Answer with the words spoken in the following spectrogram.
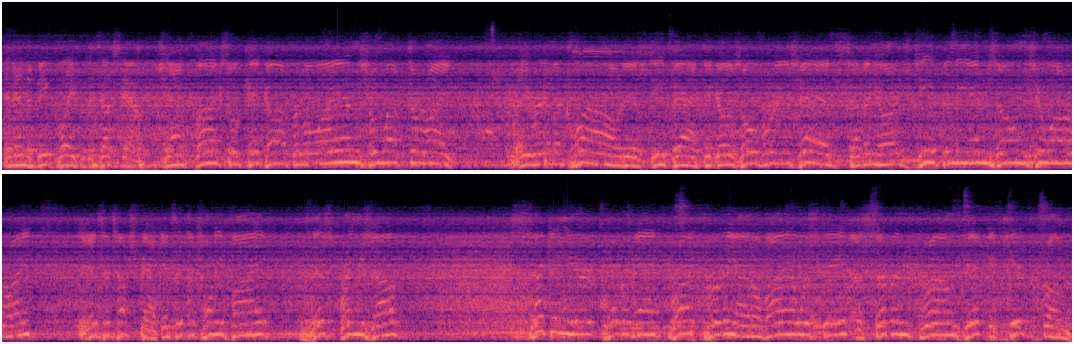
and then the big play for the touchdown. Jack Fox will kick off for the Lions from left to right. Ray Ray McCloud is deep back. It goes over his head. Seven yards deep in the end zone to our right. It's a touchback. It's at the 25. This brings out second-year quarterback Brock Purdy out of Iowa State, a seventh-round pick, a kid from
